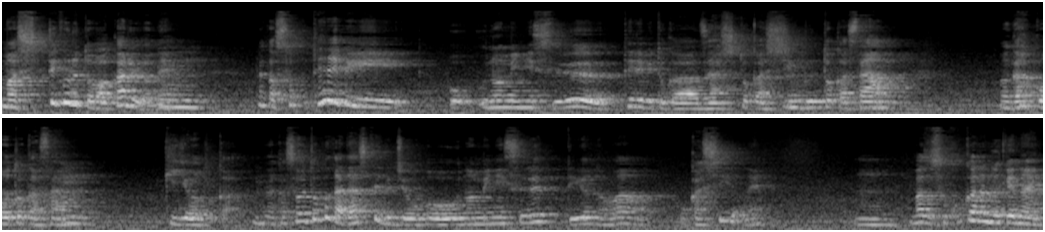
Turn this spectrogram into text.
まあ知ってくると分かるよね、なんかそテレビを鵜呑みにするテレビとか雑誌とか新聞とかさ、まあ、学校とかさ、企業とかなんかそういうとこが出してる情報を鵜呑みにするっていうのはおかしいよね、うん、まずそこから抜けないとい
